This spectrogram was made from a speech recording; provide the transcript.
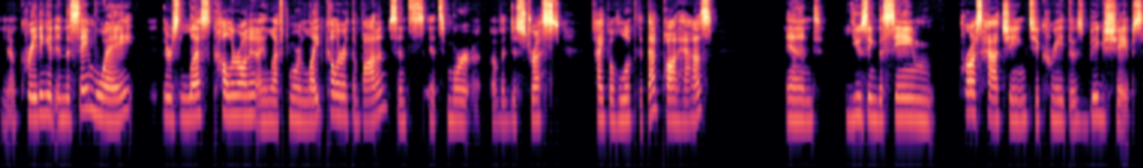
you know, creating it in the same way. There's less color on it. I left more light color at the bottom since it's more of a distressed type of look that that pot has. And using the same cross hatching to create those big shapes,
